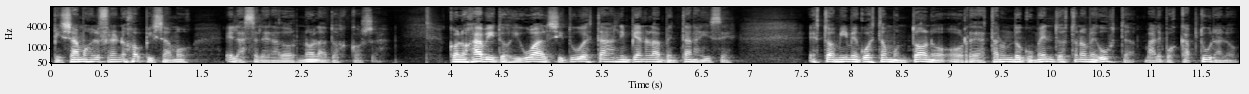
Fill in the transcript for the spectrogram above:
pisamos el freno o pisamos el acelerador, no las dos cosas. Con los hábitos, igual, si tú estás limpiando las ventanas y dices, esto a mí me cuesta un montón, o, o redactar un documento, esto no me gusta, ¿vale? Pues captúralo.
